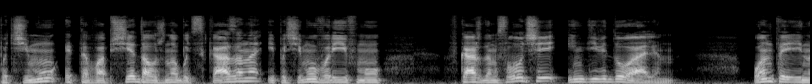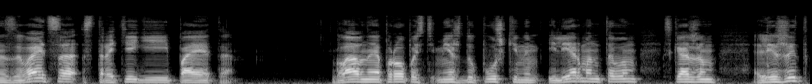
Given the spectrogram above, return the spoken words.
«почему это вообще должно быть сказано и почему в рифму» в каждом случае индивидуален. Он-то и называется стратегией поэта. Главная пропасть между Пушкиным и Лермонтовым, скажем, лежит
